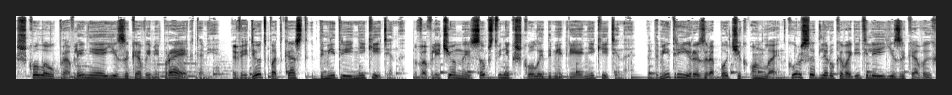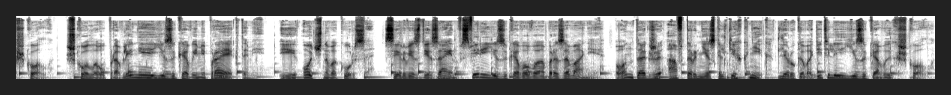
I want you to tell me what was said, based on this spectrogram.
«Школа управления языковыми проектами». Ведет подкаст Дмитрий Никитин, вовлеченный собственник школы Дмитрия Никитина. Дмитрий – разработчик онлайн-курса для руководителей языковых школ. Школа управления языковыми проектами и очного курса «Сервис-дизайн в сфере языкового образования». Он также автор нескольких книг для руководителей языковых школ.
